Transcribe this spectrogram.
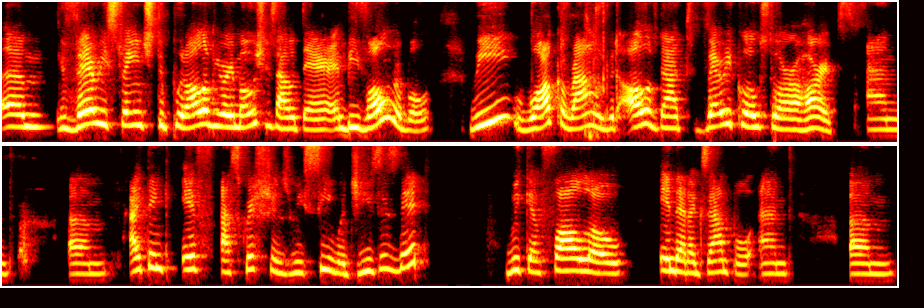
um, very strange to put all of your emotions out there and be vulnerable. We walk around with all of that very close to our hearts. And um, I think if, as Christians, we see what Jesus did, we can follow in that example and, um,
